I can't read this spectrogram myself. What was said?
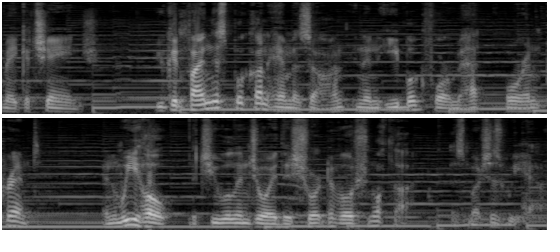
Make a Change. You can find this book on Amazon in an ebook format or in print, and we hope that you will enjoy this short devotional thought as much as we have.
